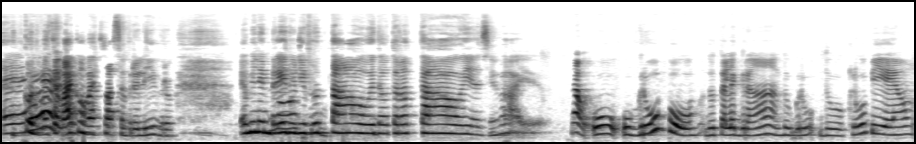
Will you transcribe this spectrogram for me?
É. Quando você vai conversar sobre o livro, eu me lembrei Nossa. do livro tal e da autora tal, e assim vai. Não, o, o grupo do Telegram, do, gru, do clube, é, um,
